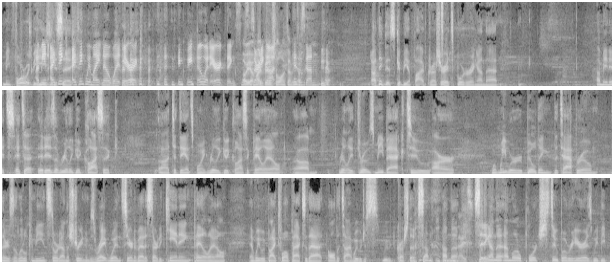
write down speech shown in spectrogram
I mean, four would be I mean, easy I to think say. I think we might know what Eric. I think we know what Eric thinks. His Oh, yeah, has mine already finished gone. a long time His ago. has gone. Yeah. I think this could be a five crusher. It's bordering on that. I mean, it's it's a it is a really good classic. Uh, to Dan's point, really good classic pale ale. Um, really throws me back to our when we were building the tap room. There's a little convenience store down the street, and it was right when Sierra Nevada started canning pale ale. And we would buy 12 packs of that all the time. We would just we would crush those on on the Nice. sitting on the on the little porch stoop over here as we'd be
